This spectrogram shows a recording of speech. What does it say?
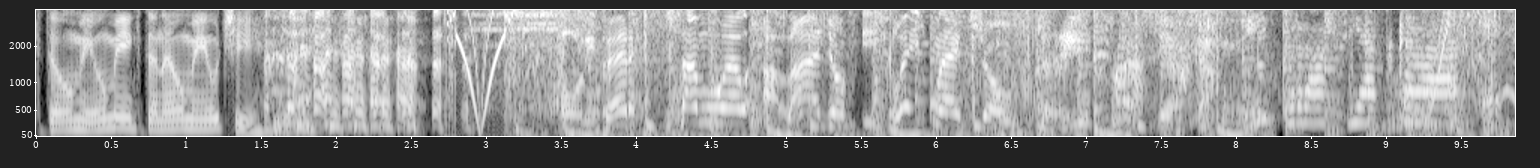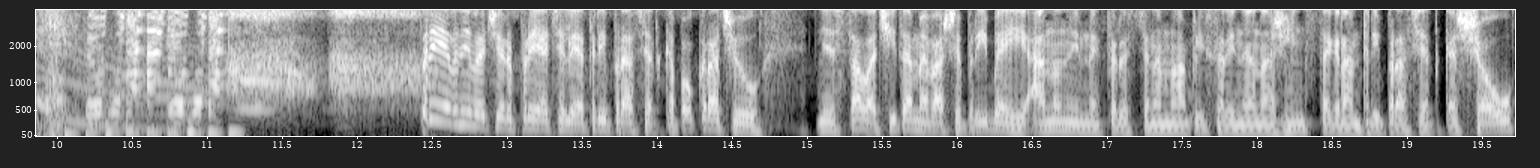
kto umí, umí, kto neumí, učí. Oliver, Samuel a Láďo v ich Late Night Show 3 prasiatka. Tri prasiatka. Príjemný večer, priatelia, tri prasiatka pokračujú. Dnes stále čítame vaše príbehy anonymné, ktoré ste nám napísali na náš Instagram 3 prasiatka show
